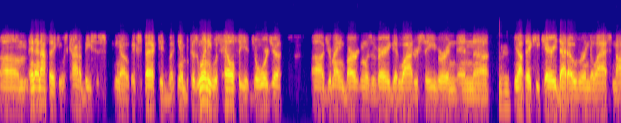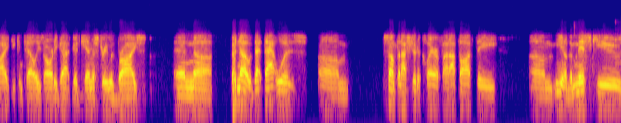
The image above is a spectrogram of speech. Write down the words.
um, and then I think it was kind of be you know expected, but you know because when he was healthy at Georgia, uh, Jermaine Burton was a very good wide receiver, and and uh, mm-hmm. you know I think he carried that over into last night. You can tell he's already got good chemistry with Bryce, and uh, but no, that that was um, something I should have clarified. I thought the um, you know the miscues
